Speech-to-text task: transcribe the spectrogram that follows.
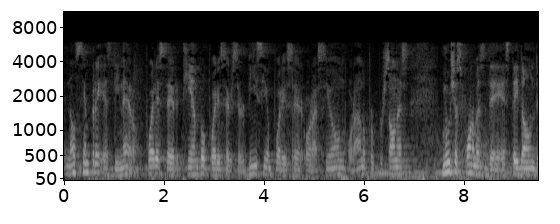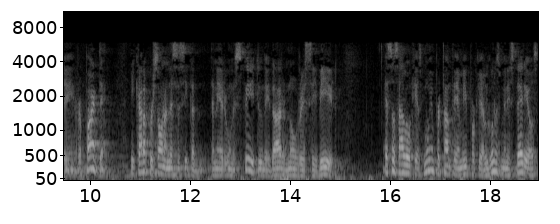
no siempre es dinero. Puede ser tiempo, puede ser servicio, puede ser oración, orando por personas. Muchas formas de este don de reparte. Y cada persona necesita tener un espíritu de dar, no recibir. Eso es algo que es muy importante a mí porque algunos ministerios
